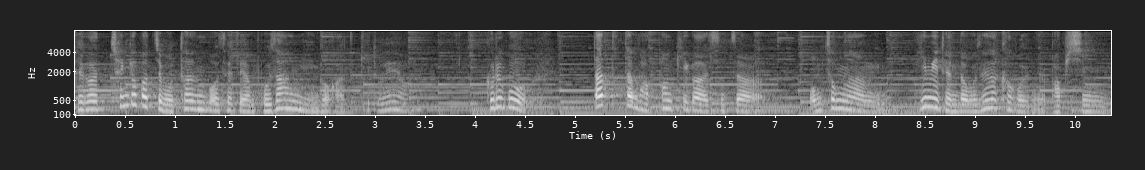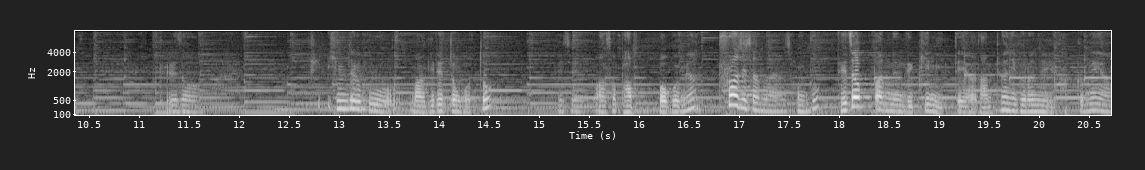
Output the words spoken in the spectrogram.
제가 챙겨받지 못하는 것에 대한 보상인 것 같기도 해요. 그리고 따뜻한 밥 한 끼가 진짜 엄청난 힘이 된다고 생각하거든요. 밥심이. 그래서 피- 힘들고 막 이랬던 것도 이제 와서 밥 먹으면 풀어지잖아요. 전부 대접받는 느낌이 있대요. 남편이 그런 얘기 가끔 해요.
